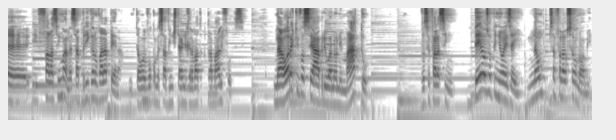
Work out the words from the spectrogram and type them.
é, e falar assim, mano, essa briga não vale a pena. Então eu vou começar a vir de terno e gravata pro trabalho e foda-se. Na hora que você abre o anonimato, você fala assim, dê as opiniões aí, não precisa falar o seu nome.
